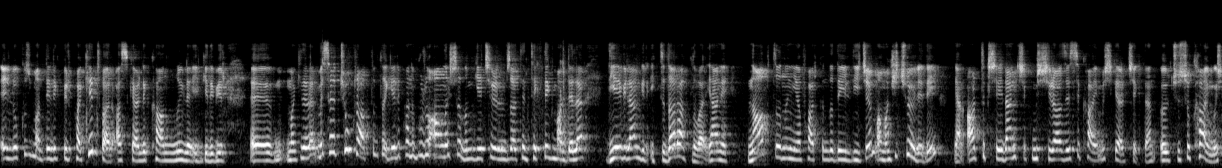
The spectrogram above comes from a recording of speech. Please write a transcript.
59 maddelik bir paket var askerlik kanunuyla ilgili bir e, makineler. Mesela çok rahatlıkla gelip hani bunu anlaşalım geçirelim zaten tek tek maddeler diyebilen bir iktidar aklı var. Yani ne yaptığının ya farkında değil diyeceğim ama hiç öyle değil. Yani artık şeyden çıkmış şirazesi kaymış gerçekten. Ölçüsü kaymış.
